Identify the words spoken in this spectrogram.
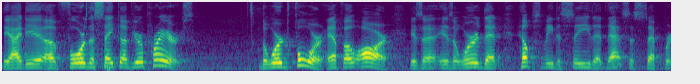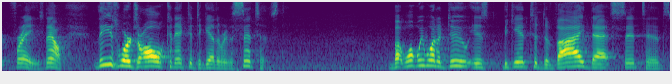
The idea of for the sake of your prayers. The word for, F O R, is a, is a word that helps me to see that that's a separate phrase. Now, these words are all connected together in a sentence. But what we want to do is begin to divide that sentence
